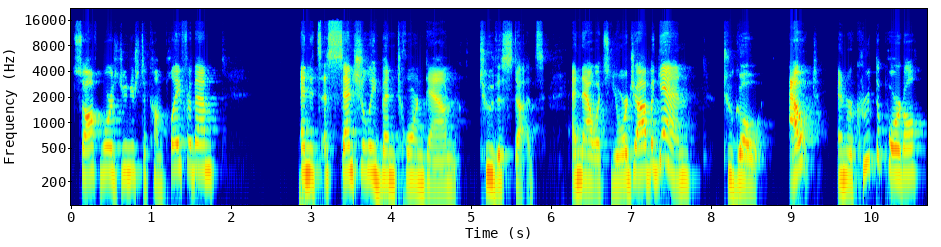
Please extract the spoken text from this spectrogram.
sophomores, juniors to come play for them. And it's essentially been torn down to the studs. And now it's your job again to go out and recruit the portal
